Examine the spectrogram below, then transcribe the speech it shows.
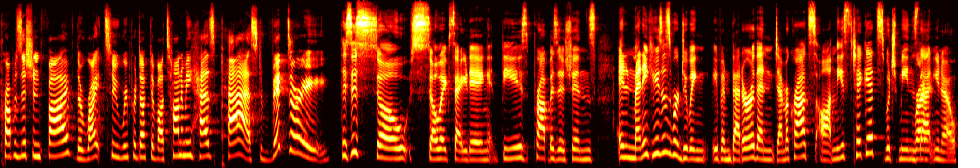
Proposition 5, the right to reproductive autonomy has passed. Victory! This is so, so exciting. These propositions, in many cases, we're doing even better than Democrats on these tickets, which means Right. that, you know,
